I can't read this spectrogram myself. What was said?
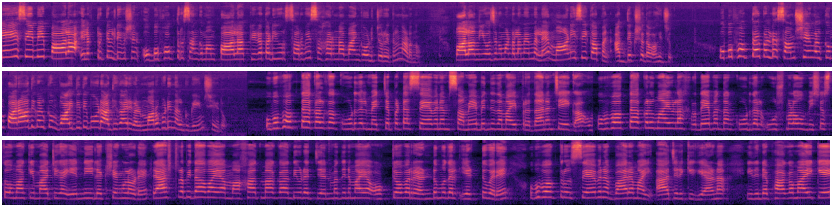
K C B Pala electrical division ഉപഭോക്തൃ സംഗമം പാല കിഴത്തടിയൂർ service സഹകരണ ബാങ്ക് ഓഡിറ്റോറിയത്തിൽ നടന്നു. പാല നിയോജക മണ്ഡലം M L A Mani C Kappan അധ്യക്ഷത വഹിച്ചു. ഉപഭോക്താക്കളുടെ സംശയങ്ങൾക്കും പരാതികൾക്കും വൈദ്യുതി ബോർഡ് അധികാരികൾ മറുപടി നൽകുകയും ചെയ്തു. ഉപഭോക്താക്കൾക്ക് കൂടുതൽ മെച്ചപ്പെട്ട സേവനം സമയബന്ധിതമായി പ്രദാനം ചെയ്യുക ഉപഭോക്താക്കളുമായുള്ള ഹൃദയബന്ധം കൂടുതൽ ഊഷ്മളവും വിശ്വസ്തവുമാക്കി മാറ്റുക എന്നീ ലക്ഷ്യങ്ങളോടെ രാഷ്ട്രപിതാവായ മഹാത്മാഗാന്ധിയുടെ ജന്മദിനമായ ഒക്ടോബർ രണ്ട് മുതൽ എട്ട് വരെ ഉപഭോക്തൃ സേവന വാരമായി ആചരിക്കുകയാണ്. ഇതിന്റെ ഭാഗമായി കെ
